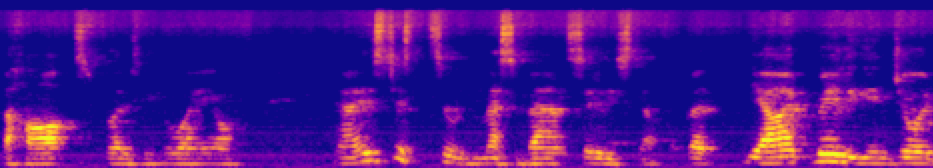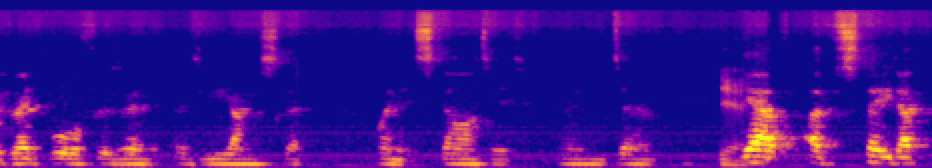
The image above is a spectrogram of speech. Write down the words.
the hearts floating away off. Now, it's just sort of mess about, silly stuff. But yeah, I really enjoyed Red Dwarf as a as a youngster when it started, and um, yeah. yeah. I've stayed up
